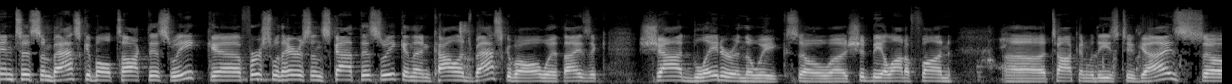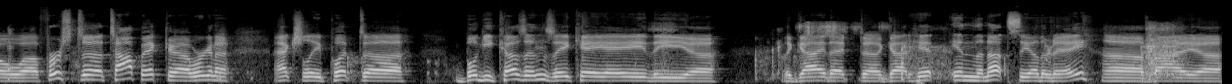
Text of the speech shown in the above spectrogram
into some basketball talk this week. Uh, first with Harrison Scott this week, and then college basketball with Isaac Shad later in the week. So uh, should be a lot of fun talking with these two guys. So first topic, we're gonna actually put uh, Boogie Cousins, aka the uh, the guy that uh, got hit in the nuts the other day uh, by uh,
